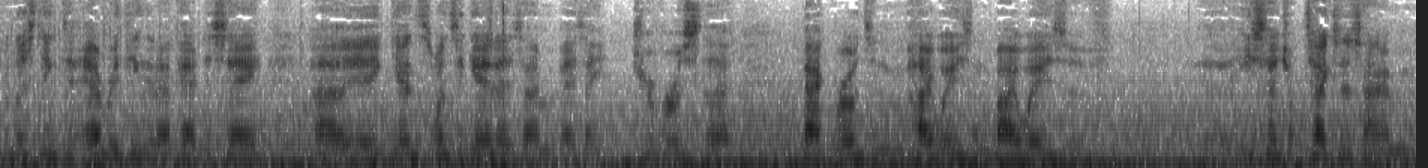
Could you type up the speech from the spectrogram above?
for listening to everything that I've had to say. Uh, again, once again, as as I traverse the back roads and highways and byways of uh, East Central Texas, I'm.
